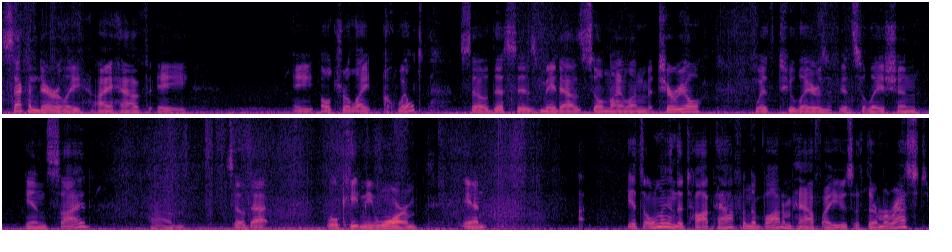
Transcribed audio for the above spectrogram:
secondarily, I have a, a ultralight quilt. So this is made out of sil nylon material with two layers of insulation inside. Um, so that will keep me warm. And it's only in the top half. In the bottom half, I use a thermarest.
